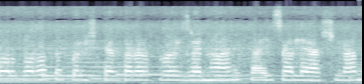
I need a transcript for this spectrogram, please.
পর পরও তো পরিষ্কার করার প্রয়োজন হয়, তাই চলে আসলাম।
